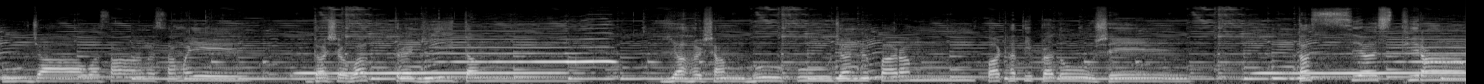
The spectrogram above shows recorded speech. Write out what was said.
पूजावसानसमये दशवक्त्रगीतम्। यः शम्भुपूजनपरं पठति प्रदोषे। तस्य स्थिरां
